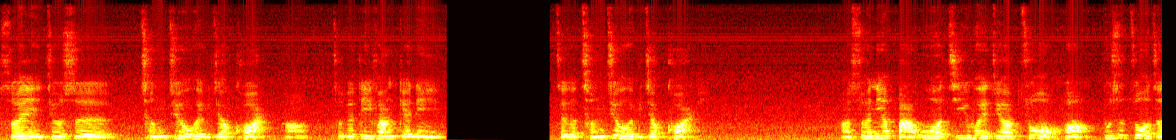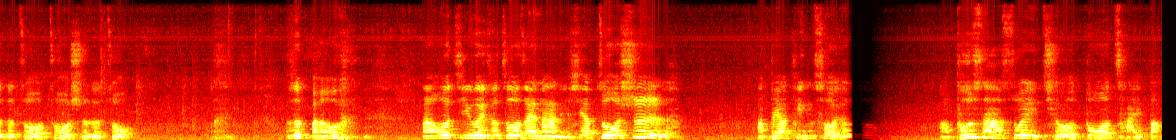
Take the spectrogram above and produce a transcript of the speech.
所以就是成就会比较快啊。这个地方给你这个成就会比较快啊，所以你要把握机会就要做哈，不是坐着的坐，做事的做，不是把握 把握机会就坐在那里，是要做事啊，不要听错有啊，菩萨所以求多财宝，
